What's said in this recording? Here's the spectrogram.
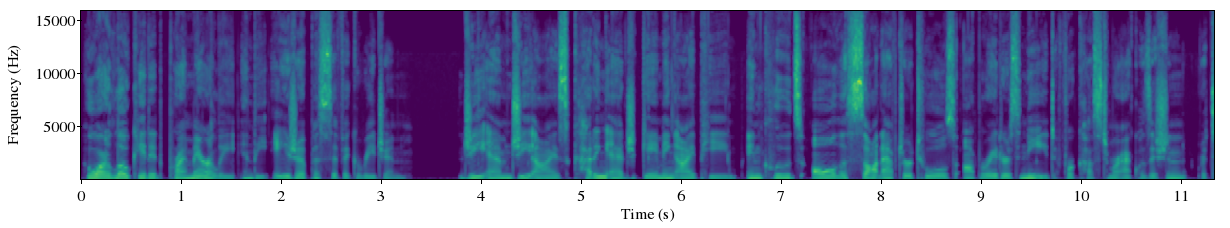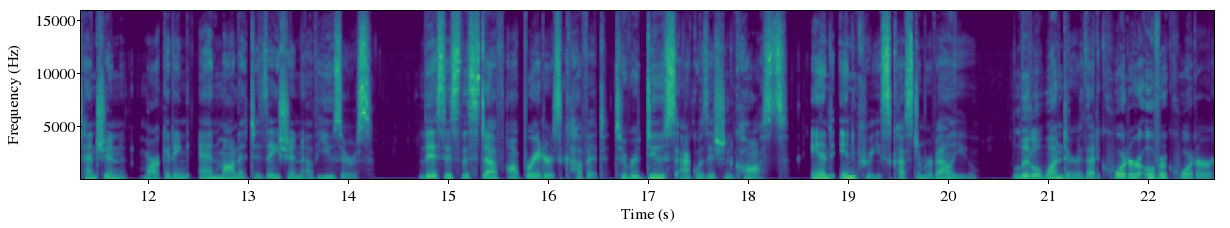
who are located primarily in the Asia Pacific region. GMGI's cutting edge gaming IP includes all the sought after tools operators need for customer acquisition, retention, marketing, and monetization of users. This is the stuff operators covet to reduce acquisition costs and increase customer value. Little wonder that quarter over quarter,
